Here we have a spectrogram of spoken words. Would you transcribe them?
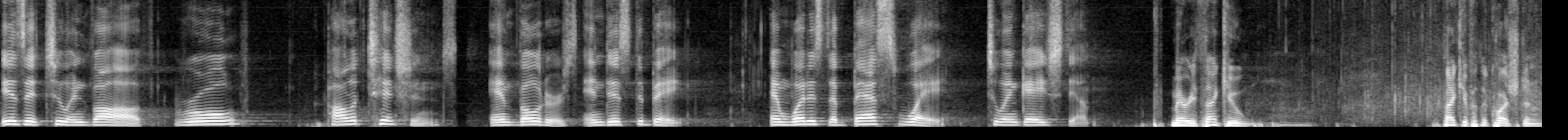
is it to involve rural politicians and voters in this debate? And what is the best way to engage them? Mary, thank you. Thank you for the question.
